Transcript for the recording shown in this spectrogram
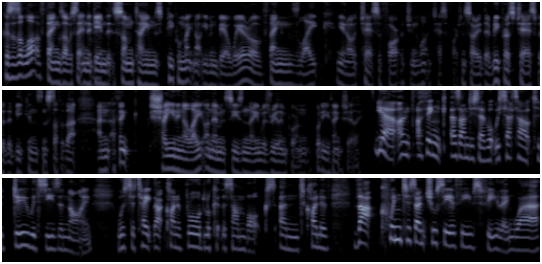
Because there's a lot of things, obviously, in the game that sometimes people might not even be aware of. Things like, you know, Chest of Fortune, what Chest of Fortune, sorry, the Reaper's Chest with the beacons and stuff like that. And I think shining a light on them in season nine was really important. What do you think, Shelley? Yeah, and I think, as Andy said, what we set out to do with season nine was to take that kind of broad look at the sandbox and kind of that quintessential Sea of Thieves feeling where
